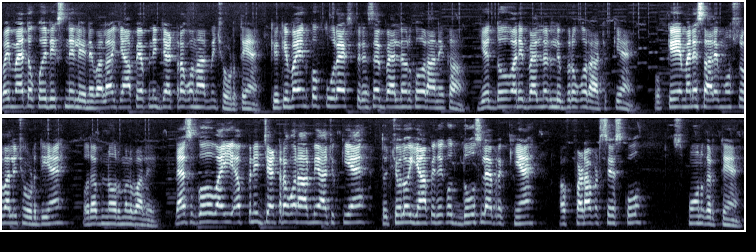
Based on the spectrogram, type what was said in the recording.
भाई मैं तो कोई रिस्क नहीं लेने वाला। यहाँ पे अपनी जेट्रा को आर्मी छोड़ते हैं। क्योंकि भाई इनको पूरा एक्सपीरियंस है बैलनर को हराने का। ये दो बारी बैलनर लिब्रो को हरा चुके हैं। ओके मैंने सारे मोस्टर वाले छोड़ दिए हैं और अब नॉर्मल वाले। लेट्स गो भाई, अपनी जेट ड्रैगन आर्मी आ चुकी है। तो चलो यहाँ पे देखो दो स्लैब रखी हैं। अब फटाफट से इसको स्पोन करते हैं।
